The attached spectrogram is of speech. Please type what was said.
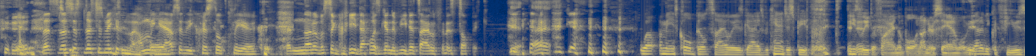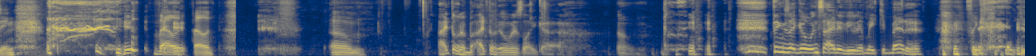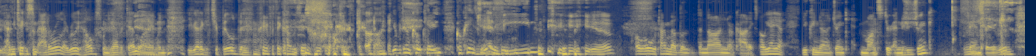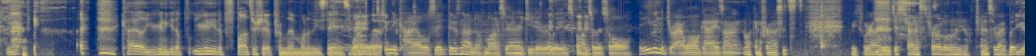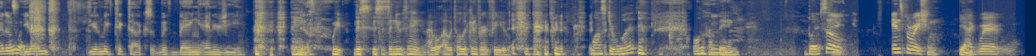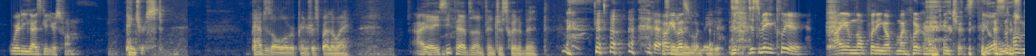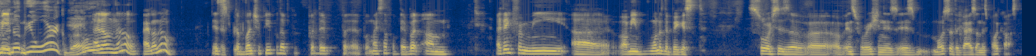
Let's let's just let's just make it. I'll make it absolutely crystal clear that none of us agreed that was going to be the title for this topic. Yeah. I- Well, I mean, it's called Built Sideways, guys. We can't just be easily definable and understandable. We got to be confusing. Valid, valid. um i thought about i thought it was like uh um things that go inside of you that make you better It's like, have you taken some Adderall? That really helps when you have a deadline and you got to get your build ready for the competition. Oh, God. You ever done cocaine? Cocaine's really caffeine you know Oh, we're talking about the, the non narcotics. Oh, yeah, yeah. You can uh, drink Monster Energy Drink, fan favorite. Kyle, you're gonna get a you're gonna get a sponsorship from them one of these days. Man, there's too many Kyles. It, there's not enough Monster Energy to really sponsor us all. Even the drywall guys aren't looking for us. It's we're out here just trying to struggle, you know, trying to survive. But you gotta anyway, you gotta you gotta make tiktoks with bang energy bang, we this this is a new thing. I will I would totally convert for you. Monster what? All about bang. But So, inspiration. yeah, Like where where do you guys get yours from? Pinterest. Pabs is all over Pinterest, by the way. I, Yeah, you see Pabs on Pinterest quite a bit. okay, let's You made it. just just to make it clear. I am not putting up my work on Pinterest. yo That's who's not me. putting up your work bro I don't know. I don't know. It's a pretty bunch of people that put- put their put, uh, put myself up there. But um, I think for me, uh, I mean, one of the biggest sources of uh, of inspiration is is most of the guys on this podcast.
